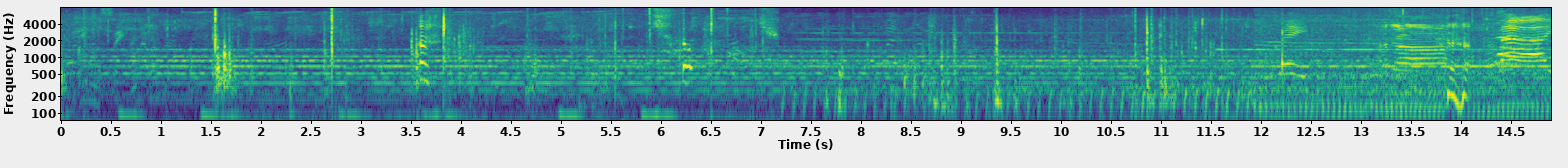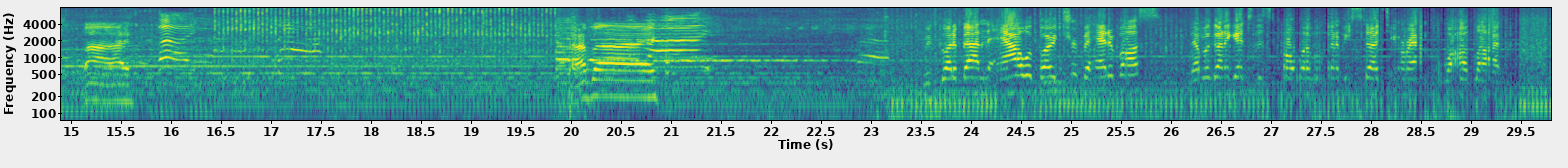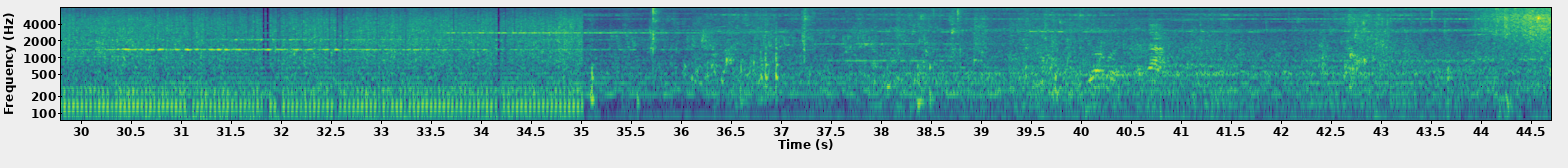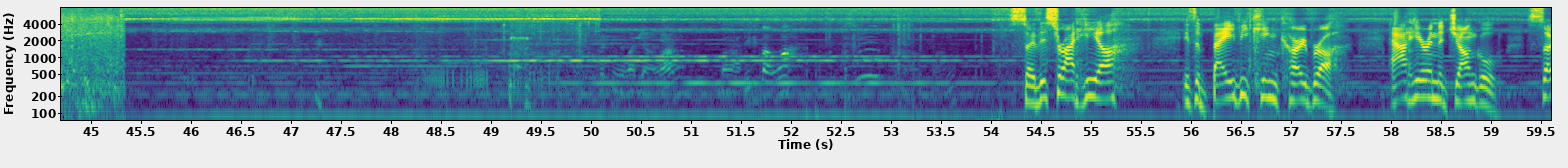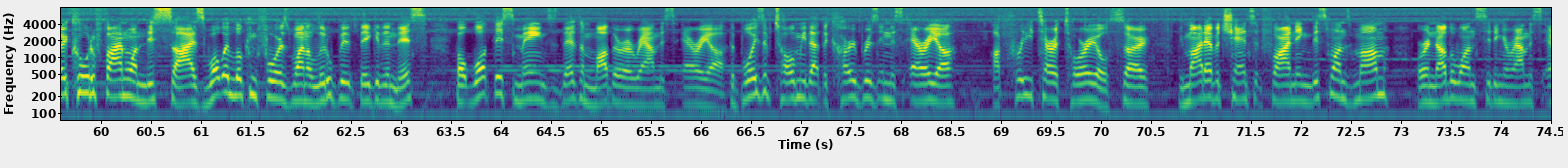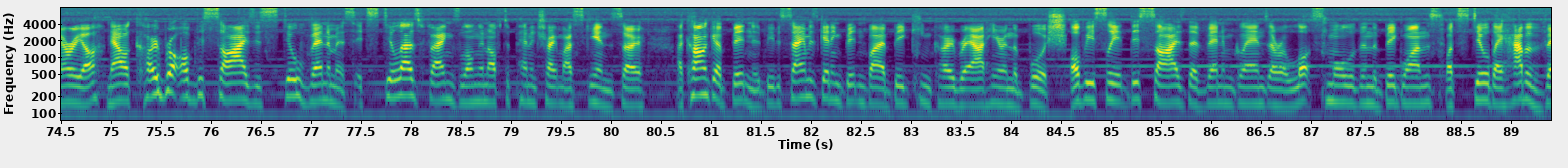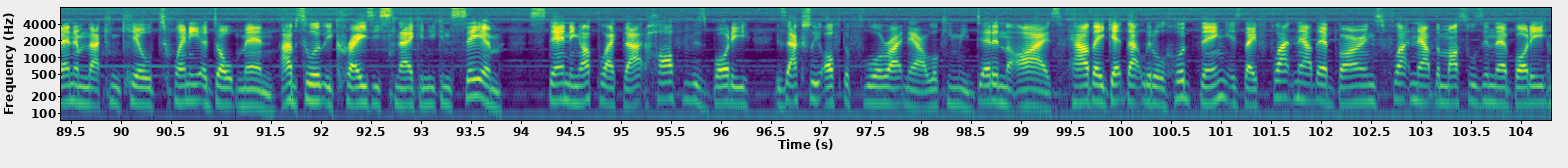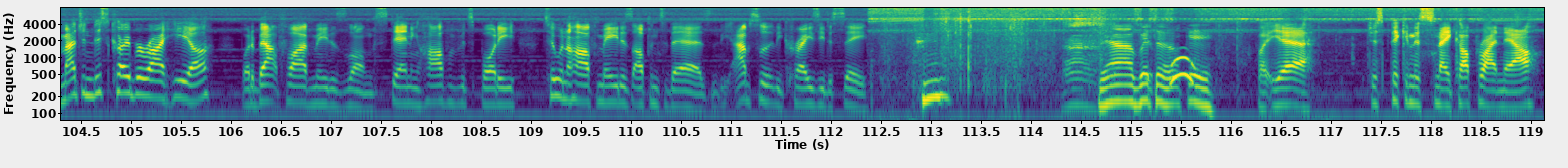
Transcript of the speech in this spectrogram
Boat trip ahead of us. Then we're going to get to the spot where we're going to be searching around for wildlife. So this right here is a baby king cobra out here in the jungle. So cool to find one this size. What we're looking for is one a little bit bigger than this, but what this means is there's a mother around this area. The boys have told me that the cobras in this area are pretty territorial, so we might have a chance at finding this one's mum or another one sitting around this area. Now a cobra of this size is still venomous. It still has fangs long enough to penetrate my skin, so I can't get bitten. It'd be the same as getting bitten by a big king cobra out here in the bush. Obviously at this size, their venom glands are a lot smaller than the big ones, but still they have a venom that can kill 20 adult men. Absolutely crazy snake, and you can see him standing up like that. Half of his body is actually off the floor right now, looking me dead in the eyes. How they get that little hood thing is they flatten out their bones, flatten out the muscles in their body. Imagine this cobra right here, but about five meters long, standing half of its body two and a half meters up into the air. It'd be absolutely crazy to see. Hmm? Ah. Yeah, better. Okay. But yeah, just picking this snake up right now.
